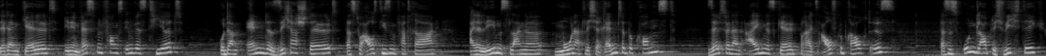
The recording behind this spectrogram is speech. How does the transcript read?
der dein Geld in Investmentfonds investiert und am Ende sicherstellt, dass du aus diesem Vertrag eine lebenslange monatliche Rente bekommst, selbst wenn dein eigenes Geld bereits aufgebraucht ist. Das ist unglaublich wichtig,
